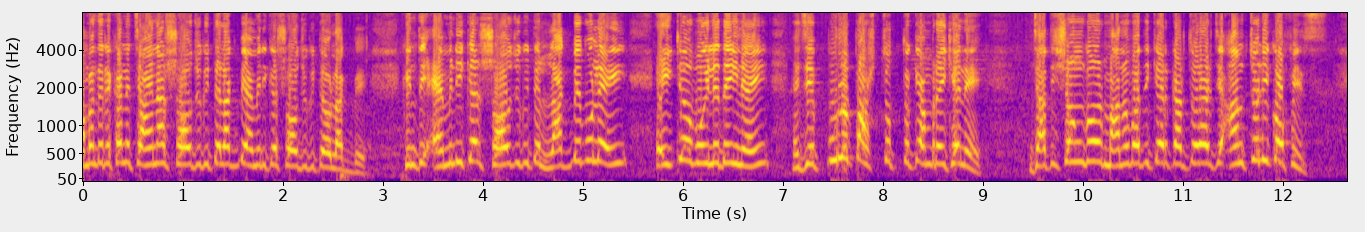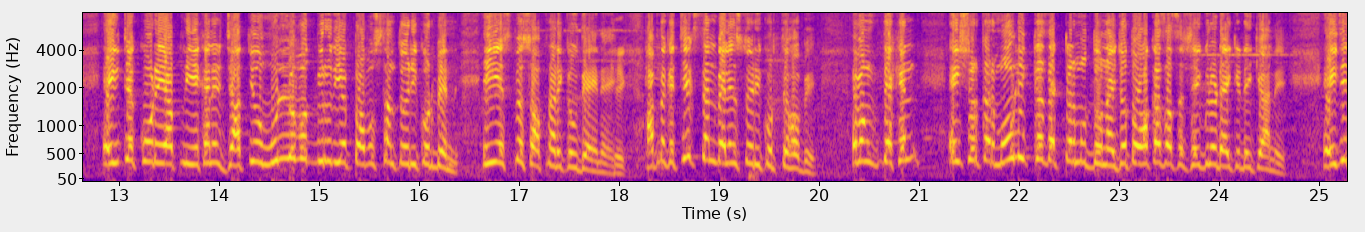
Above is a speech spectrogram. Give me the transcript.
আমাদের এখানে চায়নার সহযোগিতা লাগবে আমেরিকার সহযোগিতাও লাগবে। কিন্তু আমেরিকার সহযোগিতা লাগবে বলেই এইটাও বইলে দেই নাই যে পুরো পাশ্চাত্যকে আমরা এখানে জাতিসংঘর মানবাধিকার কার্যালয়ের যে আঞ্চলিক অফিস এইটা করে আপনি এখানে জাতীয় মূল্যবোধ বিরোধী একটা অবস্থান তৈরি করবেন। এই স্পেসও আপনারা কেউ দেয় নাই। আপনাকে চেকস অ্যান্ড ব্যালেন্স তৈরি করতে হবে। এবং দেখেন, এই সরকার মৌলিক কাজ একটার মধ্যেও নাই, যত অকাজ আছে সেইগুলো ডাইকে ডেকে আনে। এই যে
